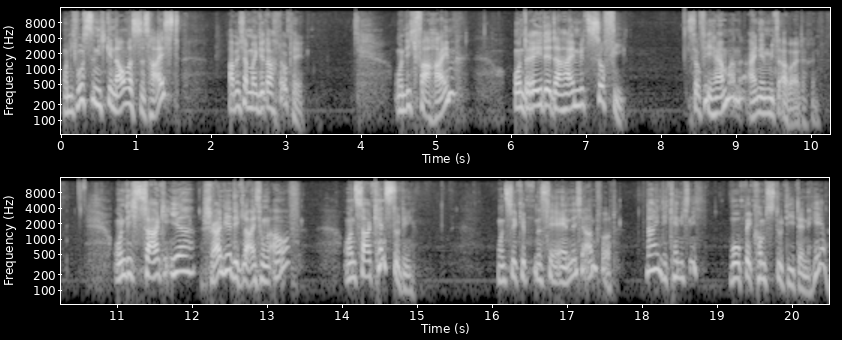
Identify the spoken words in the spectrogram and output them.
Und ich wusste nicht genau, was das heißt, aber ich habe mir gedacht, okay. Und ich fahre heim und rede daheim mit Sophie. Sophie Herrmann, eine Mitarbeiterin. Und ich sage ihr, schreibe ihr die Gleichung auf und sage, kennst du die? Und sie gibt eine sehr ähnliche Antwort. Nein, die kenne ich nicht. Wo bekommst du die denn her?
